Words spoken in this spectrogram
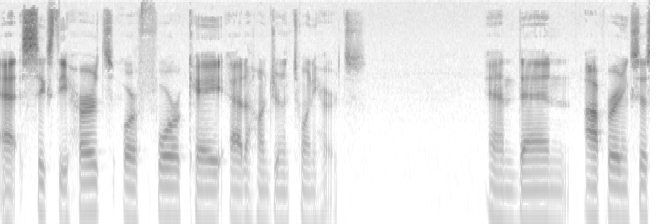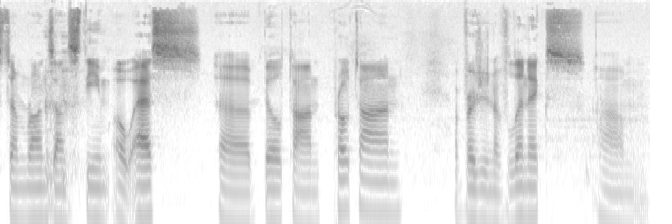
at 60 hertz or 4K at 120 hertz. And then operating system runs on Steam OS, uh, built on Proton, a version of Linux. Um,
